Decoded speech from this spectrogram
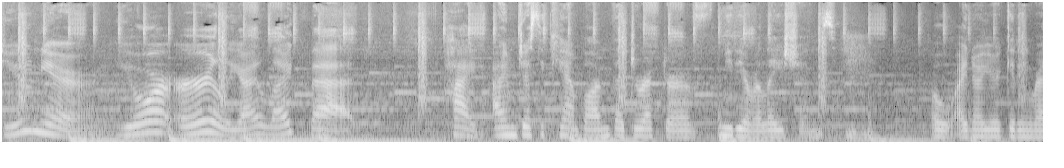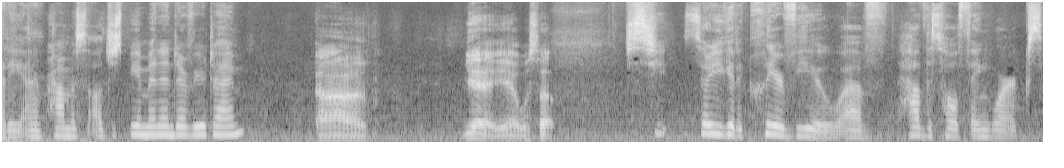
Junior, you're early. I like that. Hi, I'm Jesse Campbell. I'm the Director of Media Relations. Mm -hmm. Oh, I know you're getting ready, and I promise I'll just be a minute of your time. Uh, yeah, yeah, what's up? so you get a clear view of how this whole thing works.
